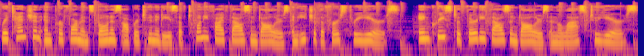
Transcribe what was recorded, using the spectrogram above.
Retention and performance bonus opportunities of $25,000 in each of the first three years, increased to $30,000 in the last two years.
